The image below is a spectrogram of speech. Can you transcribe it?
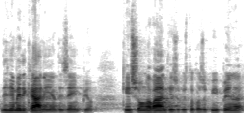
degli americani, ad esempio, che sono avanti su questa cosa qui per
